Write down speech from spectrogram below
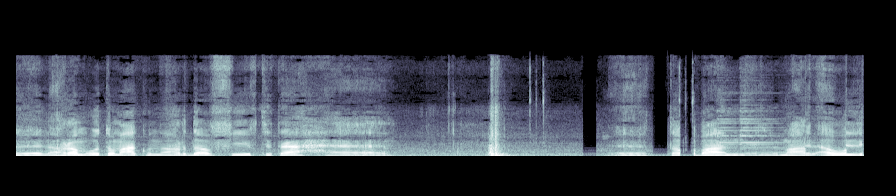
الأهرام أوتو معاكم النهارده في افتتاح آه، آه، طبعا المعرض الأول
